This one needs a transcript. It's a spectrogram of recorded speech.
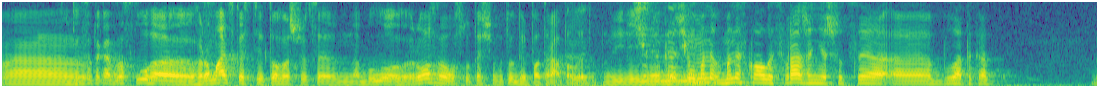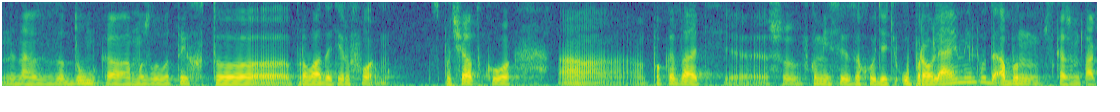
Е, Тобто це така заслуга громадськості, того, що це не було розголосу, те, що ви туди потрапили. Тобто, Чесно не- не- кажучи, у мене, мене склалось враження, що це е, була така не знаю, задумка, можливо, тих, хто провадить реформу. Спочатку показати, е, що в комісії заходять управляємі люди, або, ну, скажімо так,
